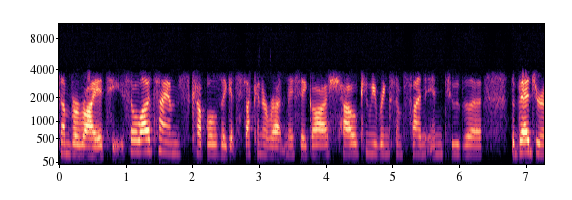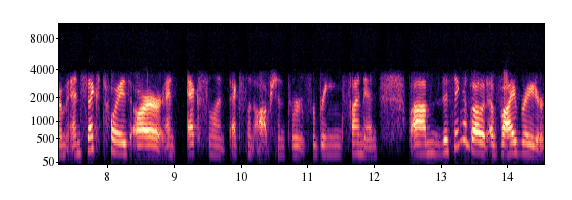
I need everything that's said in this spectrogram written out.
some variety. So a lot of times couples they get stuck in a rut and they say, "Gosh, how can we bring some fun into the the bedroom?" And sex toys are an excellent excellent option for for bringing fun in. Um, the thing about a vibrator,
